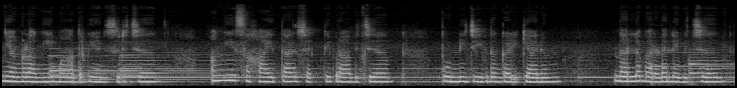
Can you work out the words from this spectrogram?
ഞങ്ങൾ അങ്ങേ മാതൃകയനുസരിച്ച് അങ്ങേ സഹായത്താൽ ശക്തി പ്രാപിച്ച് പുണ്യജീവിതം കഴിക്കാനും നല്ല മരണം ലഭിച്ച്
